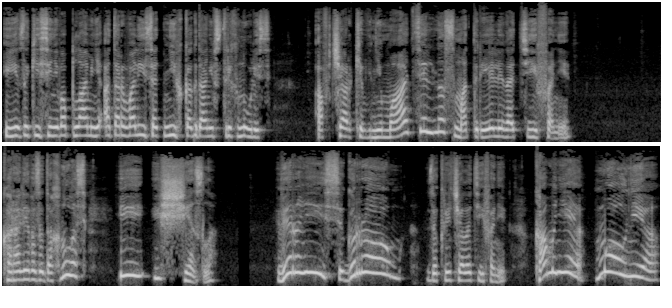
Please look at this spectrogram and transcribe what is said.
и языки синего пламени оторвались от них, когда они встряхнулись. Овчарки внимательно смотрели на Тифани. Королева задохнулась и исчезла. «Вернись, гром!» — закричала Тифани. «Ко мне, молния!»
